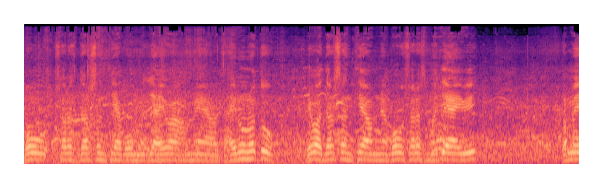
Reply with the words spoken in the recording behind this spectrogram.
બહુ સરસ દર્શન થયા બહુ મજા આવ્યા. અમે ધાર્યું નહોતું એવા દર્શન થયા અમને બહુ સરસ મજા આવી. તમે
